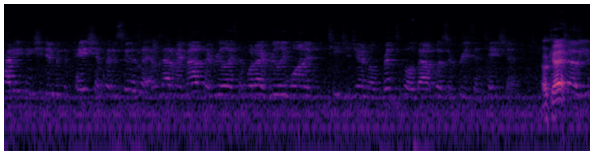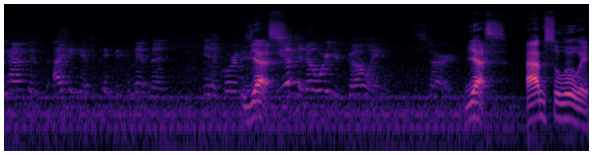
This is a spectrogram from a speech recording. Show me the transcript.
how do you think she did with the patient? But as soon as that was out of my mouth, I realized that what I really wanted to teach a general principle about was her presentation. Okay. So you have to, I think you have to pick the commitment in accordance. Yes. You have to know where you're going to start. Yes, absolutely.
